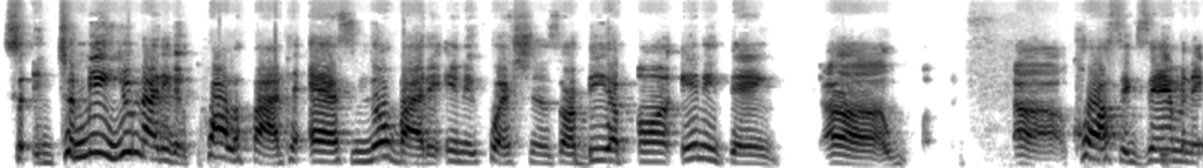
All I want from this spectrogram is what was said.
So to me, you're not even qualified to ask nobody any questions or be up on anything uh, uh, cross-examining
